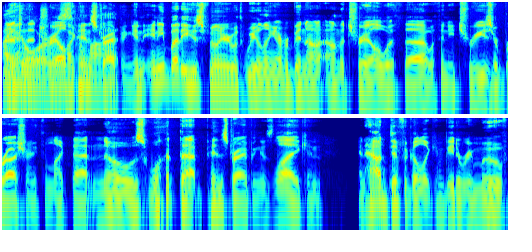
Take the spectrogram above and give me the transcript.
my And that doors. trail pinstriping. And anybody who's familiar with wheeling, ever been out on the trail with uh, with any trees or brush or anything like that, knows what that pinstriping is like and and how difficult it can be to remove.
